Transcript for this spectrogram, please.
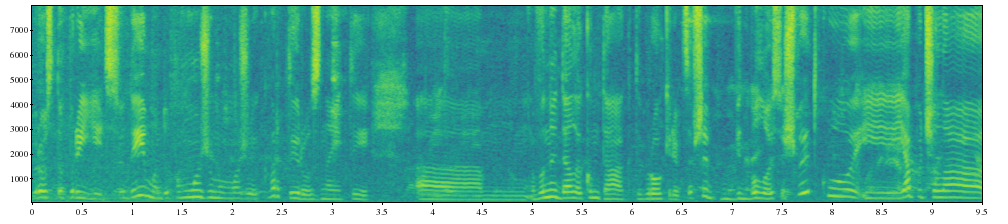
Просто приїдь сюди, ми допоможемо, може, і квартиру знайти. Вони дали контакти брокерів. Це все відбулося швидко, і я почала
